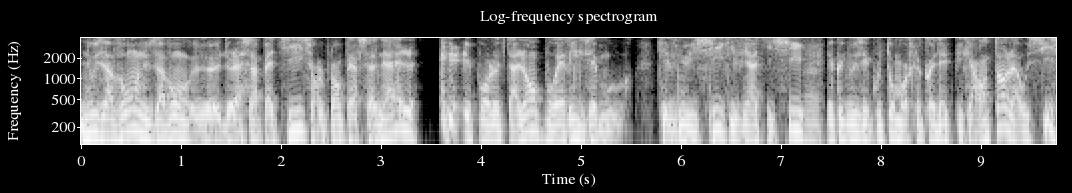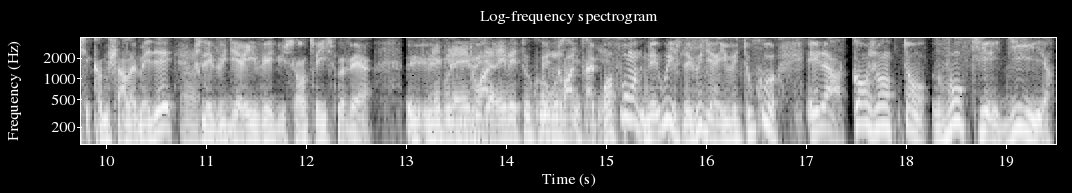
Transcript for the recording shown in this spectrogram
Nous avons, nous avons euh, de la sympathie sur le plan personnel et pour le talent pour Éric Zemmour, qui est venu ici, qui vient ici, et que nous écoutons, moi je le connais depuis 40 ans, là aussi, c'est comme Charles Amédée, je l'ai vu dériver du centrisme vers une, vous une droite, vu dériver tout court une droite très profonde, mais oui, je l'ai vu dériver tout court. Et là, quand j'entends Vauquier dire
